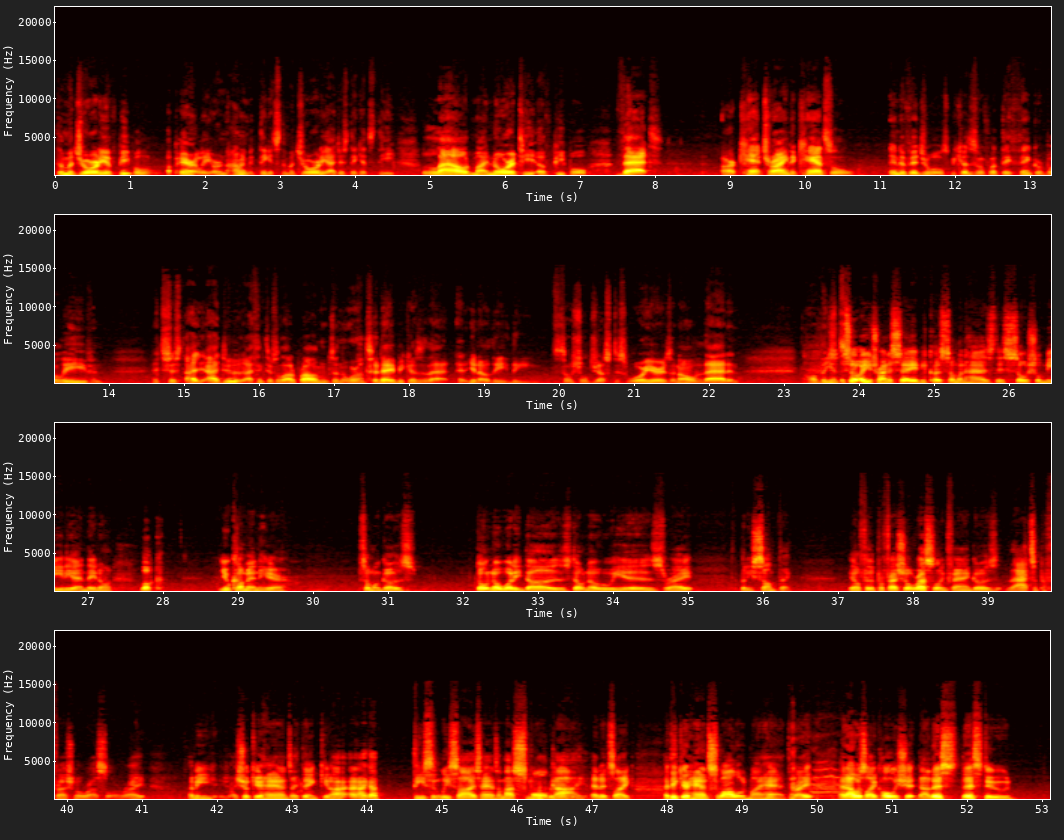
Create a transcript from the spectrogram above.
the majority of people apparently or i don't even think it's the majority i just think it's the loud minority of people that are can't trying to cancel individuals because of what they think or believe and it's just I, I do i think there's a lot of problems in the world today because of that uh, you know the the social justice warriors and all of that and all the ins- So, are you trying to say because someone has this social media and they don't look? You come in here, someone goes, don't know what he does, don't know who he is, right? But he's something. You know, for the professional wrestling fan, goes, that's a professional wrestler, right? I mean, I shook your hands. I think you know, I, I got decently sized hands. I'm not a small guy, and it's like, I think your hand swallowed my hand, right? and I was like, holy shit! Now this this dude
